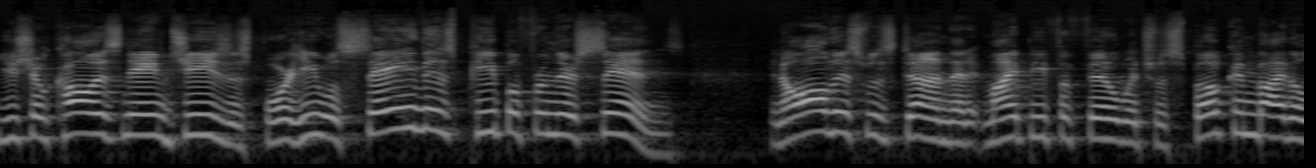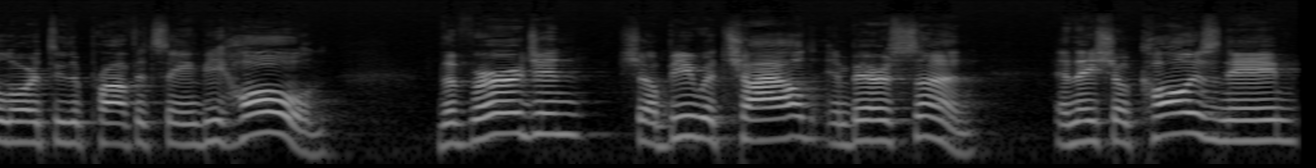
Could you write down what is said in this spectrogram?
You shall call his name Jesus, for he will save his people from their sins. And all this was done that it might be fulfilled, which was spoken by the Lord through the prophet, saying, Behold, the virgin shall be with child and bear a son, and they shall call his name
